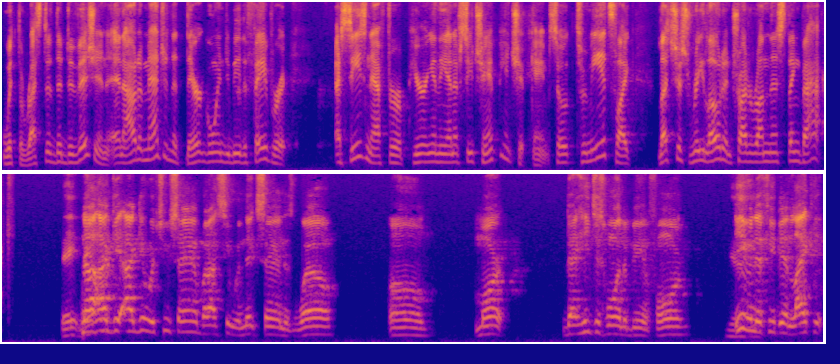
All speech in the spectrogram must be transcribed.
with the rest of the division? And I would imagine that they're going to be the favorite a season after appearing in the NFC Championship game. So to me, it's like let's just reload and try to run this thing back. They, they no, I get I get what you're saying, but I see what Nick's saying as well. Um, Mark, that he just wanted to be informed, yeah. even if he didn't like it.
